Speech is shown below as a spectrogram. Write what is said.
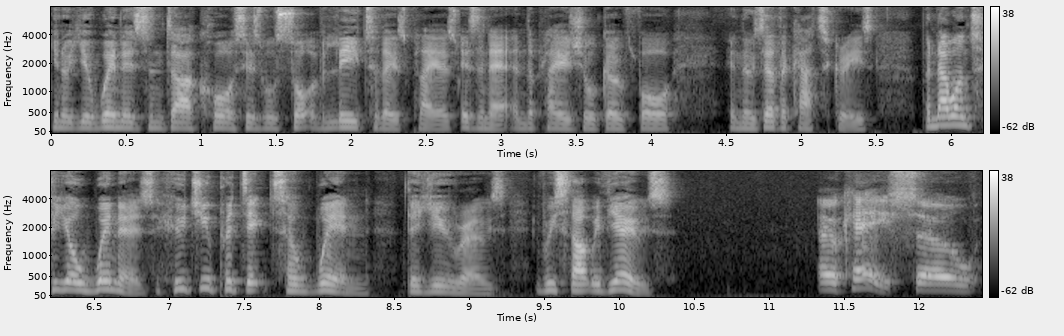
you know your winners and dark horses will sort of lead to those players, isn't it? And the players you'll go for in those other categories. But now on to your winners. Who do you predict to win the Euros? If we start with Yos. Okay, so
